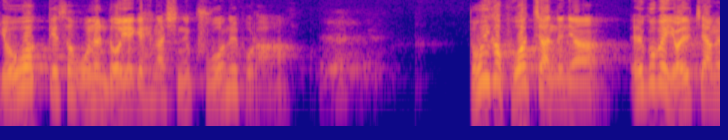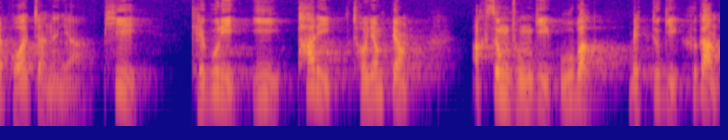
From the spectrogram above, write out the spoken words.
여호와께서 오늘 너희에게 행하시는 구원을 보라. 너희가 보았지 않느냐? 애굽의 열장을 보았지 않느냐? 피, 개구리, 이, 파리, 전염병, 악성 종기, 우박, 메뚜기, 흑암.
